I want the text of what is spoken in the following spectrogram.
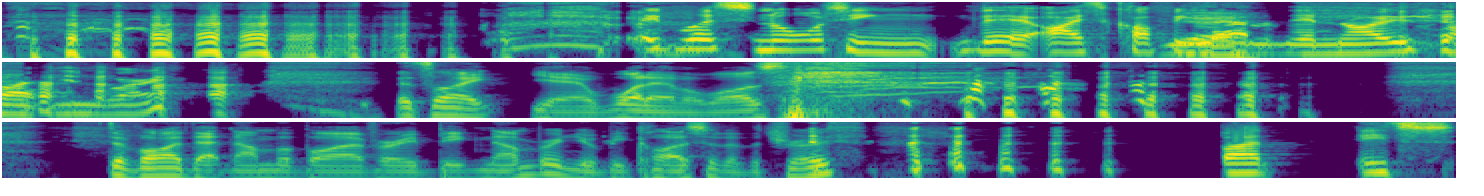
People are snorting their iced coffee yeah. out of their nose right now, It's like, yeah, whatever Waz. Divide that number by a very big number and you'll be closer to the truth. but it's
